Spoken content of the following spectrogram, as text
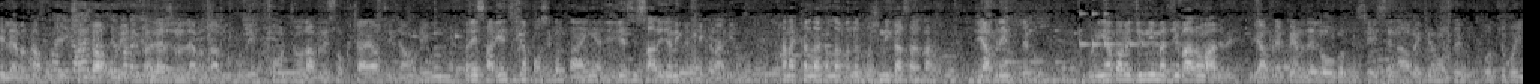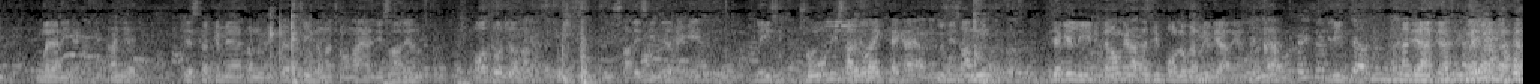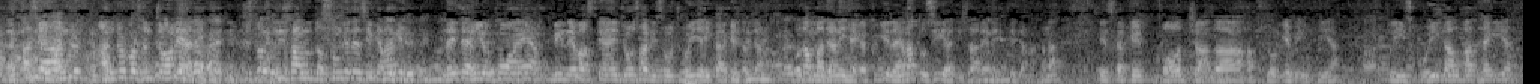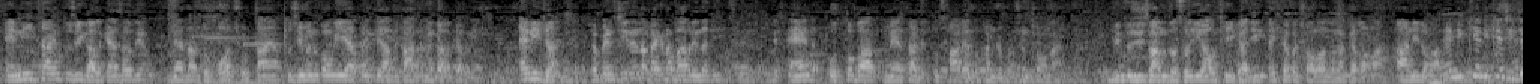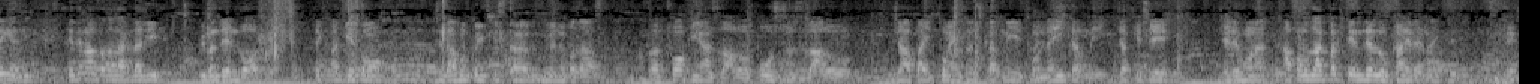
Level ਦਾ ਹੋਵੇ, ਚੰਗਾ ਹੋਵੇ ਇੰਟਰਨੈਸ਼ਨਲ ਲੈਵਲ ਦਾ ਵੀ ਹੋਵੇ, ਹੋਰ ਜੋ ਰੱਬ ਨੇ ਸੁੱਖ ਚਾਹਿਆ ਉਹ ਚੀਜ਼ਾਂ ਹੋਵੇ ਪਰ ਇਹ ਸਾਰੀਆਂ ਚੀਜ਼ਾਂ ਪੋਸੀਬਲ ਤਾਂ ਹੀ ਹੈ ਜੀ, ਜੇ ਅਸੀਂ ਸਾਰੇ ਜਣੇ ਇਕੱਠੇ ਕਰਾਂਗੇ। ਹਨਾ ਕੱਲਾ ਕੱਲਾ ਬੰਦਾ ਕੁਝ ਨਹੀਂ ਕਰ ਸਕਦਾ। ਜੇ ਆਪਣੇ, ਦੇਖੋ, ਦੁਨੀਆ ਭਾਵੇਂ ਜਿੰਨੀ ਮਰਜ਼ੀ ਬਾਹਰੋਂ ਆ ਜਾਵੇ, ਜੇ ਆਪਣੇ ਪਿੰਡ ਦੇ ਲੋਕ ਉੱਥੇ ਸਟੇਜ ਤੇ ਨਾ ਬੈਠੇ ਹੋਣ ਤੇ ਉਹ 'ਚ ਕੋਈ ਮਜ਼ਾ ਨਹੀਂ ਹੈਗਾ। ਜੀ ਹਾਂਜੀ। ਇਸ ਕਰਕੇ ਮੈਂ ਤੁਹਾਨੂੰ ਰਿਕੁਐਸਟ ਹੀ ਕਰਨਾ ਚਾਹੁੰਦਾ ਹਾਂ ਜੀ ਸਾਰਿਆਂ ਨੂੰ। ਬਹੁਤ ਬਹੁਤ ਜ਼ਿਆਦਾ ਤੁਸੀਂ ਸਾਰੇ ਸੀਨੀਅਰ ਹੈਗੇ ਆ। ਪਲੀਜ਼ ਜੋ ਵੀ ਸਾਡੇ ਲਾਈਕ ਹੈਗਾ ਆ, ਤੁਸੀਂ ਸਾਨੂੰ ਜੇ ਅੱਗੇ ਲੀਡ ਕਰੋਗੇ ਨਾ ਤਾਂ ਅਸੀਂ ਫੋਲੋ ਕਰਨ ਲਈ ਤਿਆਰ ਹਾਂ ਹੈ ਨਾ? Please। ਹਾਂਜੀ ਹਾਂਜੀ ਹਾਂਜੀ। ਨਹੀਂ, ਨਹੀਂ, ਅਸੀਂ 100% 100% ਚਾਹੁੰਦੇ ਹਾਂ ਜੀ। ਜਿਸ ਵਕਤ ਤੁਸੀਂ ਸਾਨੂੰ ਦੱਸੋਗੇ ਤੇ ਅਸੀਂ ਕਰਾਂਗੇ। ਨਹੀਂ ਤੇ ਅਸੀਂ ਉੱਥੋਂ ਆਏ ਆ ਮਹੀਨੇ ਵਾਸਤੇ ਆਏ ਜੋ ਸਾਡੀ ਸੋਚ ਹੋਈ ਅਸੀਂ ਕਰਕੇ ਚੱਲ ਜਾਣਾ। ਉਹਦਾ ਮਜ਼ਾ ਨਹੀਂ ਹੈਗਾ ਕਿਉਂਕਿ ਰਹਿਣਾ ਤੁਸੀਂ ਆ ਜੀ ਸਾਰਿਆਂ ਨੇ ਇੱਥੇ ਜਾਣਾ ਹਨਾ ਇਸ ਕਰਕੇ ਬਹੁਤ ਜ਼ਿਆਦਾ ਹੱਥ ਜੋੜ ਕੇ ਬੇਨਤੀ ਆ। ਪਲੀਜ਼ ਕੋਈ ਗੱਲਬਾਤ ਹੈਗੀ ਆ? ਐਨੀ ਟਾਈਮ ਤੁਸੀਂ ਗੱਲ ਕਹਿ ਸਕਦੇ ਹੋ। ਮੈਂ ਤੁਹਾਡੇ ਤੋਂ ਬਹੁਤ ਛੋਟਾ ਆ ਤੁਸੀਂ ਮੈਨੂੰ ਕਹੋਗੇ, ਯਾਰ ਭਾਈ ਇੱਥੇ ਆ ਦੁਕਾਨ ਤੇ ਮੈਂ ਗੱਲ ਕਰਨੀ ਐਨੀ ਟਾਈਮ ਮੈਂ ਪਿੰਡ 'ਚ ਹੀ ਰਹਿੰਦਾ, ਮੈਂ ਕਿਹੜਾ ਬਾਹਰ ਰਹਿੰਦਾ ਜੀ? ਤੇ ਐਂਡ ਉਸ ਤੋਂ ਬਾਅਦ ਮੈਂ ਤੁਹਾਡੇ ਤੋਂ ਸਾਰਿਆਂ ਤੋਂ 100% ਚਾਹੁੰਦਾ ਵੀ ਤੁਸੀਂ ਸਾਨੂੰ ਦੱਸੋ ਜੀ, ਆਓ, ਠੀਕ ਆ ਜੀ। ਇੱਥੇ ਆਪਾਂ ਚੌਲਾਂ ਦਾ ਲੰਗਰ ਲਾਉਣਾ, ਆ ਨਹੀਂ ਲਾਉਣਾ। ਇਹ ਨਿੱਕੀਆਂ ਨਿੱਕੀਆਂ ਚੀਜ਼ਾਂ ਹੀ ਆ ਜੀ। ਇਹਦੇ ਨਾਲ ਪਤਾ ਲੱਗਦਾ ਜੀ ਵੀ ਬੰਦੇ ਇਨਵੋਲਵ ਆ ਤੇ ਅੱਗੇ ਤੋਂ ਜਿੱਦਾਂ ਹੁਣ ਕੋਈ ਕਿਸ ਅਹ ਮੈਨੂੰ ਪਤਾ ਟਰੋਫੀਆਂ ਲਾ ਲਓ ਪੋਸਟਰਸ ਲਾ ਲਓ, ਜਾਂ ਆਪਾਂ ਇੱਥੋਂ ਐਂਟਰਸ ਕਰਨੀ, ਇੱਥੋਂ ਨਹੀਂ ਕਰਨੀ, ਜਾਂ ਕਿਸੇ ਜਿਹੜੇ ਹੁਣ ਆਪਾਂ ਨੂੰ ਲਗਭਗ 3 ਦਿਨ ਲੋਕਾਂ ਨੇ ਰਹਿਣਾ ਇੱਥੇ।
